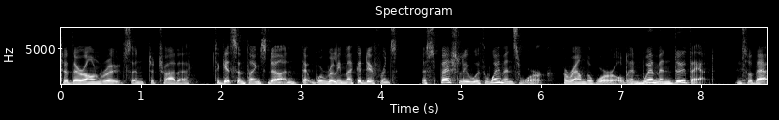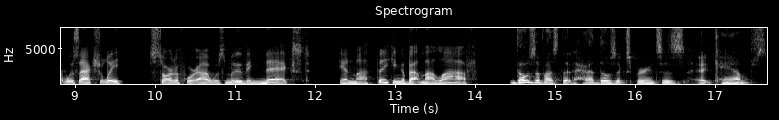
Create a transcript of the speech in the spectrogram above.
to their own roots and to try to, to get some things done that will really make a difference, especially with women's work around the world. And women do that. And so that was actually sort of where I was moving next in my thinking about my life. Those of us that had those experiences at camps,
